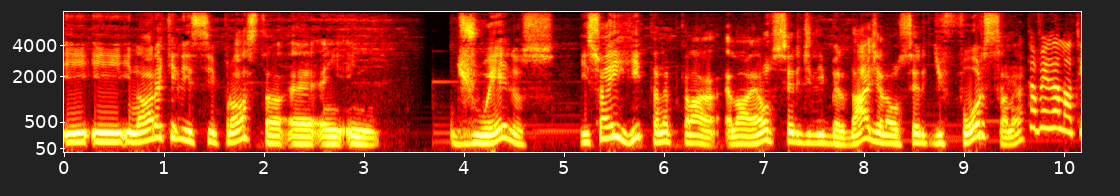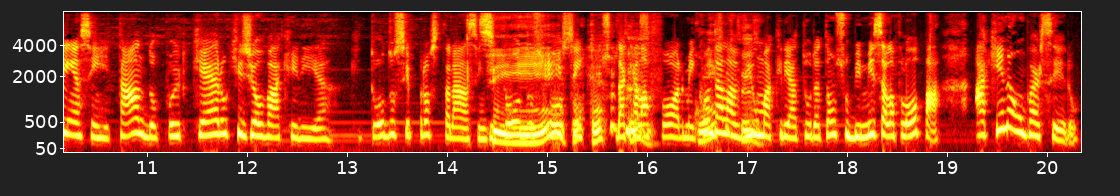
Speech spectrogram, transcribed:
e, e, e, na hora que ele se prostra é, em, em, de joelhos, isso aí irrita, né? Porque ela, ela é um ser de liberdade, ela é um ser de força, né? Talvez ela tenha se irritado porque era o que Jeová queria. Que todos se prostrassem, Sim, que todos fossem daquela forma. E quando certeza. ela viu uma criatura tão submissa, ela falou: opa, aqui não, parceiro.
